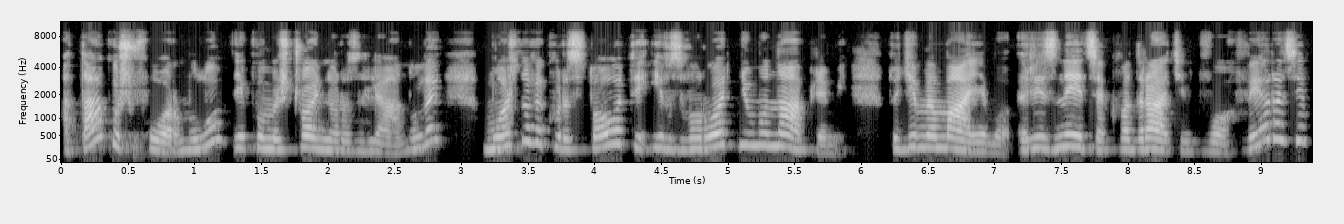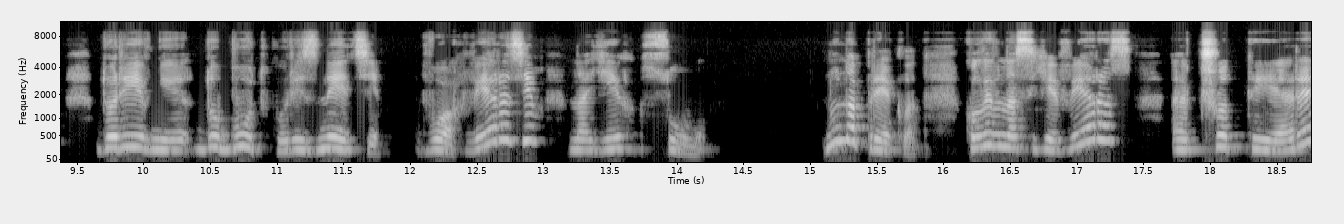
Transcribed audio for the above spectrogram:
А також формулу, яку ми щойно розглянули, можна використовувати і в зворотньому напрямі. Тоді ми маємо різниця квадратів двох виразів дорівнює добутку різниці двох виразів на їх суму. Ну, Наприклад, коли в нас є вираз 4 е,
